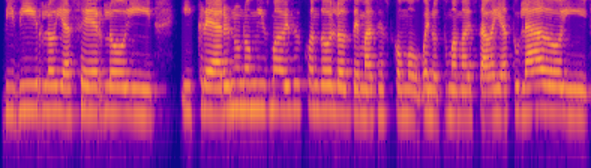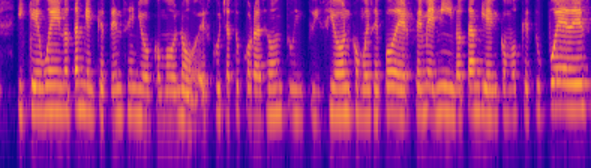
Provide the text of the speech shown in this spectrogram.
vivirlo y hacerlo y, y, crear en uno mismo a veces cuando los demás es como, bueno, tu mamá estaba ahí a tu lado y, y qué bueno también que te enseñó como, no, escucha tu corazón, tu intuición, como ese poder femenino también, como que tú puedes.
